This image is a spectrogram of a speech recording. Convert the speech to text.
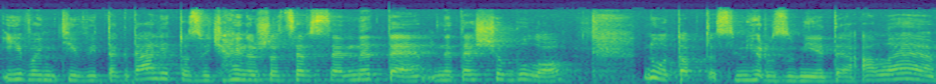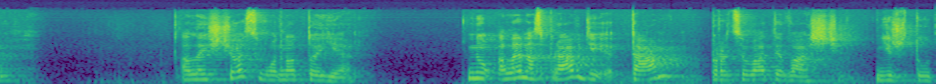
івентів і так далі, то звичайно, що це все не те, не те, що було. Ну, тобто, самі розумієте, але, але щось воно то є. Ну, але насправді там працювати важче, ніж тут.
